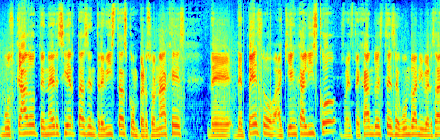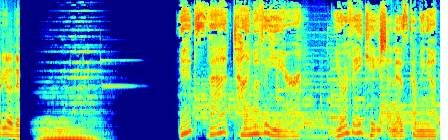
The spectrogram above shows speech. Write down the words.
buscado tener ciertas entrevistas con personajes de, de peso aquí en Jalisco, festejando este segundo aniversario de... It's that time of the year. Your vacation is coming up.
